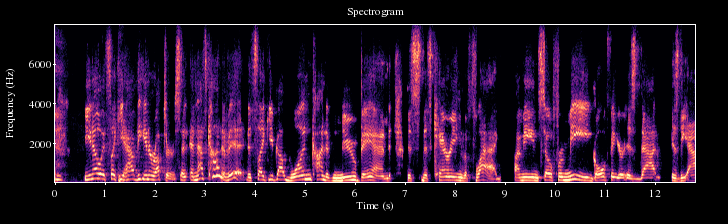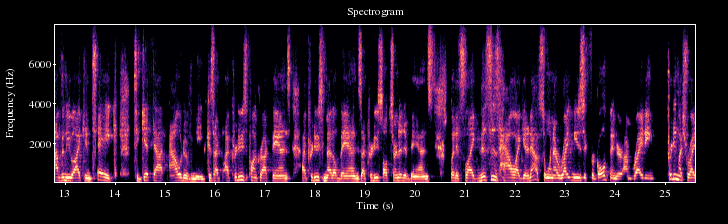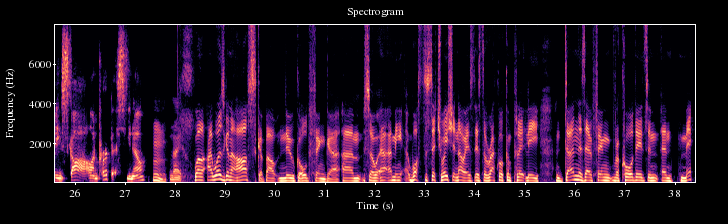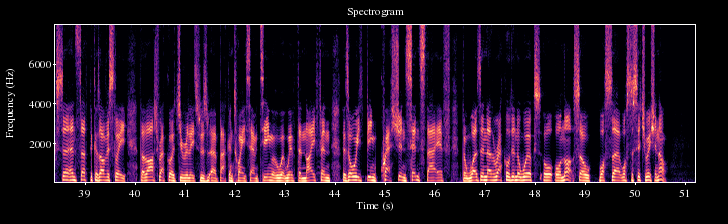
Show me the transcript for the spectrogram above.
you know it's like you have the interrupters and, and, that's kind of it. It's like you've got one kind of new band that's that's carrying the flag. I mean so for me goldfinger is that is the avenue I can take to get that out of me because I, I, produce punk rock bands, I produce metal bands, I produce alternative bands, but it's like this is how I get it out. So when I write music for Goldfinger, I'm writing pretty much writing ska on purpose, you know? Hmm. Nice. Well, I was going to ask about New Goldfinger. Um, so, uh, I mean, what's the situation now? Is is the record completely done? Is everything recorded and, and mixed and stuff? Because obviously, the last record you released was uh, back in 2017 with, with, The Knife, and there's always been questions since that if there was another record in the works or, or not. So, what's uh, what's the situation now?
